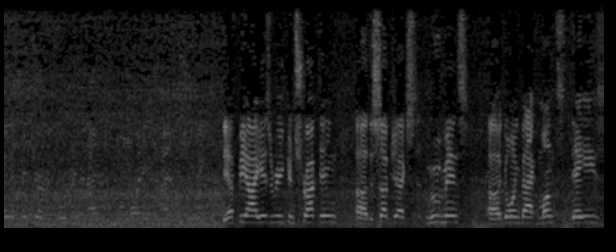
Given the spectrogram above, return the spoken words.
paint a picture of his movement the night of the morning, the night of the FBI is reconstructing uh, the subject's movements uh, going back months, days,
